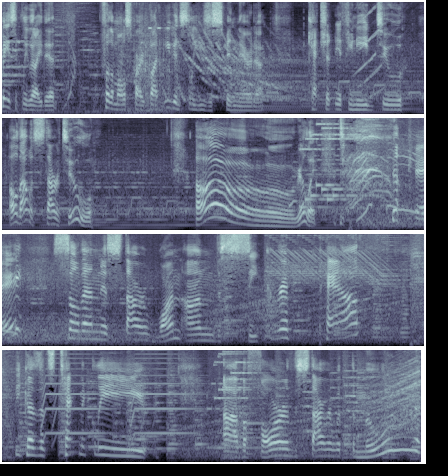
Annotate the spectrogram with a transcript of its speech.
basically what I did for the most part, but you can still use a spin there to catch it if you need to. Oh, that was Star 2! Oh, really? okay. So then is Star 1 on the secret path? Because it's technically uh, before the star with the moon?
